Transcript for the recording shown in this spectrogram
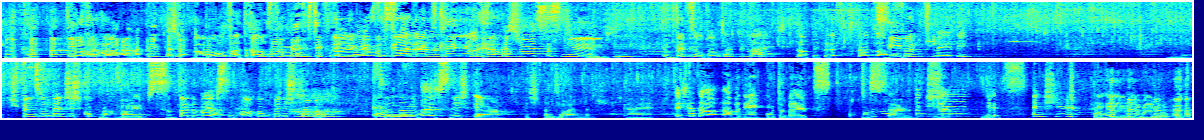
Warum vertraust du mir, ist die Frage. Wir haben uns gerade erst kennengelernt. Ich weiß es nicht. Ein bisschen runter vielleicht. Auf wie viel ist es gerade? So auf Sieben? fünf, maybe? Ich bin so ein Mensch, ich guck nach Vibes. Sind deine Vibes Ja. in Ordnung, bin ich Hammer. Sind deine Vibes nicht? Ja, ich bin so ein Mensch. Geil. Ich hatte auch aber direkt gute Vibes, muss ich sagen. Ja, yes.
